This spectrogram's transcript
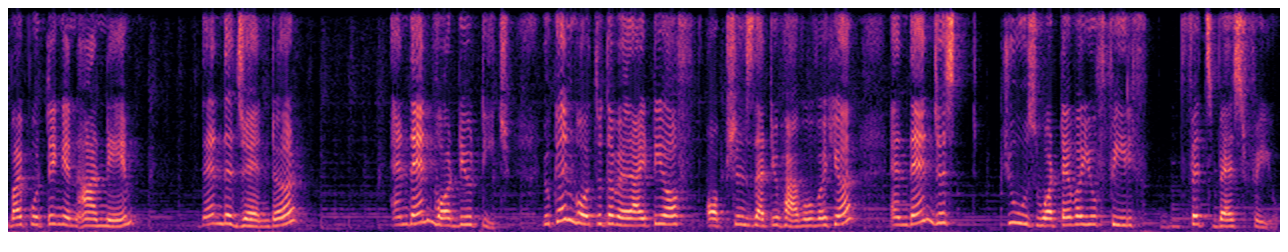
by putting in our name, then the gender, and then what do you teach you can go through the variety of options that you have over here and then just choose whatever you feel fits best for you.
